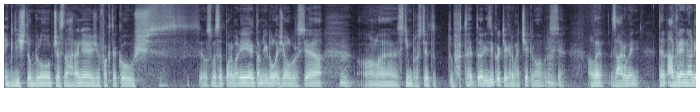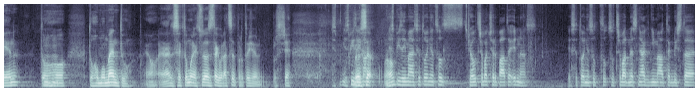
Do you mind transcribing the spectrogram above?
i když to bylo občas na hraně, že fakt jako už jo, jsme se porvali, tam někdo ležel prostě, a, hmm. ale s tím prostě to, to, to, je, to je riziko těch rvaček, no prostě. Hmm. Ale zároveň ten adrenalin toho, mm-hmm. toho momentu. Jo. Já se k tomu nechci zase tak vracet, protože prostě... Mě spíš, zajímá, se, no? mě spíš zajímá, jestli to je něco, z čeho třeba čerpáte i dnes. Jestli to je něco, co třeba dnes nějak vnímáte, když jste,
